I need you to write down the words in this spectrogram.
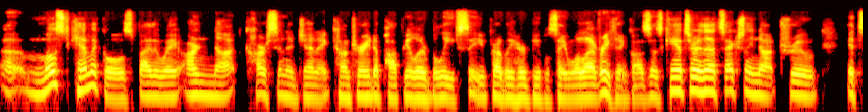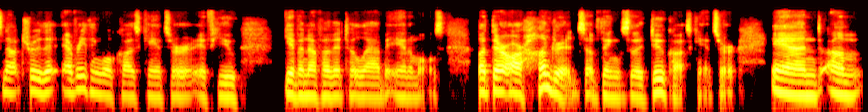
uh, most chemicals, by the way, are not carcinogenic, contrary to popular beliefs that you've probably heard people say, well, everything causes cancer. That's actually not true. It's not true that everything will cause cancer if you give enough of it to lab animals. But there are hundreds of things that do cause cancer, and um,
